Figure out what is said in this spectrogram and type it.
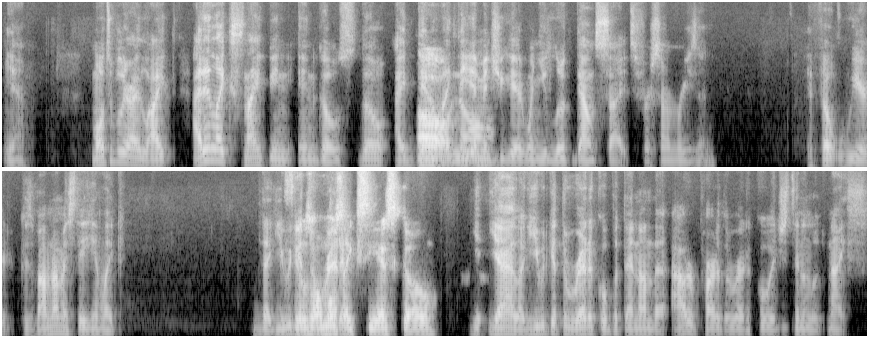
Yeah, multiplayer. I liked. I didn't like sniping in Ghost though. I didn't Oh, like the image you get when you look down sights for some reason. It felt weird because if I'm not mistaken, like, like you would get feels almost retic- like CS:GO. Y- yeah, like you would get the reticle, but then on the outer part of the reticle, it just didn't look nice.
